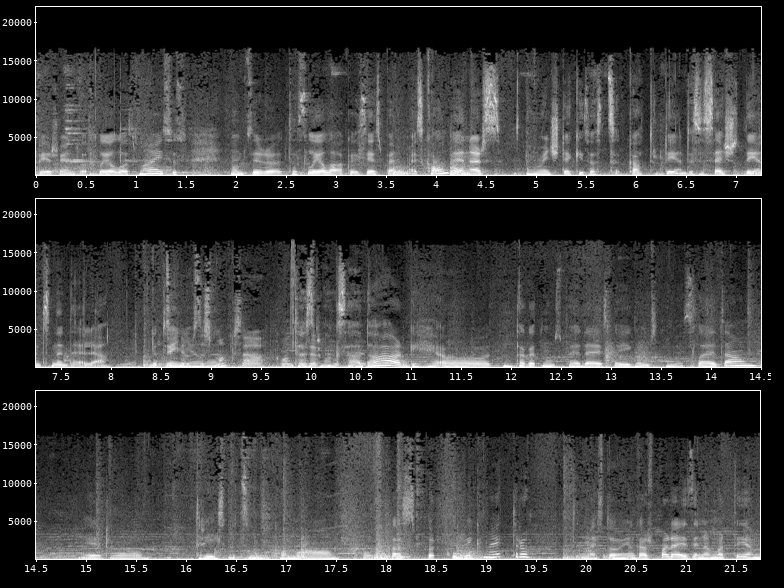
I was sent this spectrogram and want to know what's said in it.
bieži vien tos lielos maisus, mums ir eh, tas lielākais iespējamais konteiners, un viņš tiek izvests katru dienu. Tas ir sešas dienas nedēļā. Bet Viņu, tas maksā Tas maksā dārgi. Uh, tagad mums pēdējais līgums, ko mēs slēdzām, ir uh, 13, kaut kas par kubikmetru. Tad mēs to vienkārši pareizinām ar tiem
